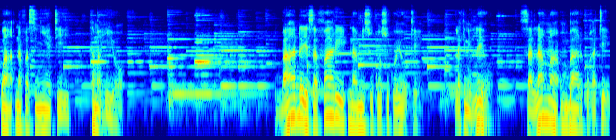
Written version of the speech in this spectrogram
kwa nafasi nyeti kama hiyo. Baada ya safari na misukosuko yote, lakini leo Salama mbarko Hatib,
